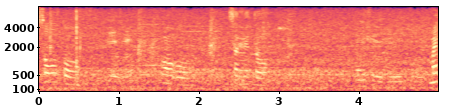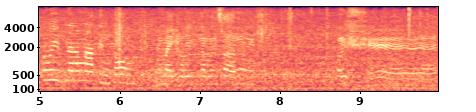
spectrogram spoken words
Gusto ko to. Yes, ha? Oo. Saan siya? Microwave na lang natin to. May microwave naman sa ano eh. Oh shit.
